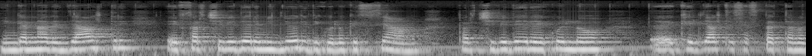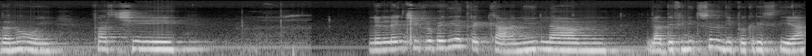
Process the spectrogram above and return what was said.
ingannare gli altri e farci vedere migliori di quello che siamo, farci vedere quello eh, che gli altri si aspettano da noi, farci Nell'enciclopedia Treccani la, la definizione di ipocrisia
